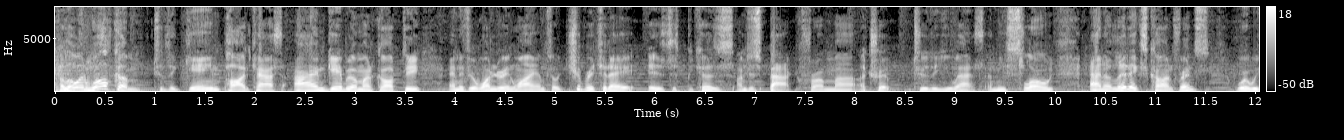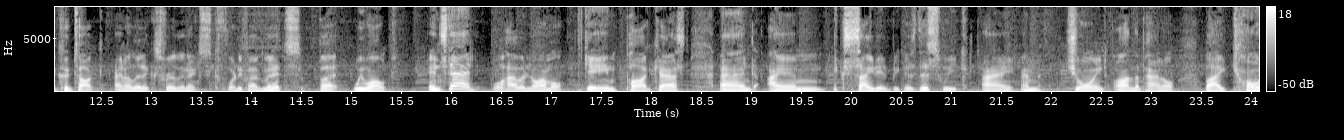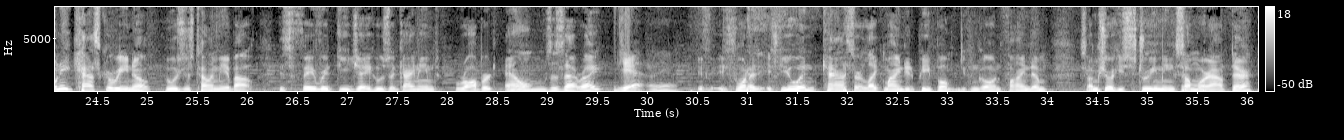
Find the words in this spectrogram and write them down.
Hello and welcome to the Game Podcast. I'm Gabriele Marcotti, and if you're wondering why I'm so chipper today, is just because I'm just back from uh, a trip to the U.S. and the Sloan Analytics Conference, where we could talk analytics for the next 45 minutes, but we won't. Instead, we'll have a normal game podcast, and I am excited because this week I am joined on the panel by Tony Cascarino, who was just telling me about his favorite DJ, who's a guy named Robert Elms. Is that right? Yeah, yeah. If, if you want to, if you and Cass are like-minded people, you can go and find him. So I'm sure he's streaming somewhere out there.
